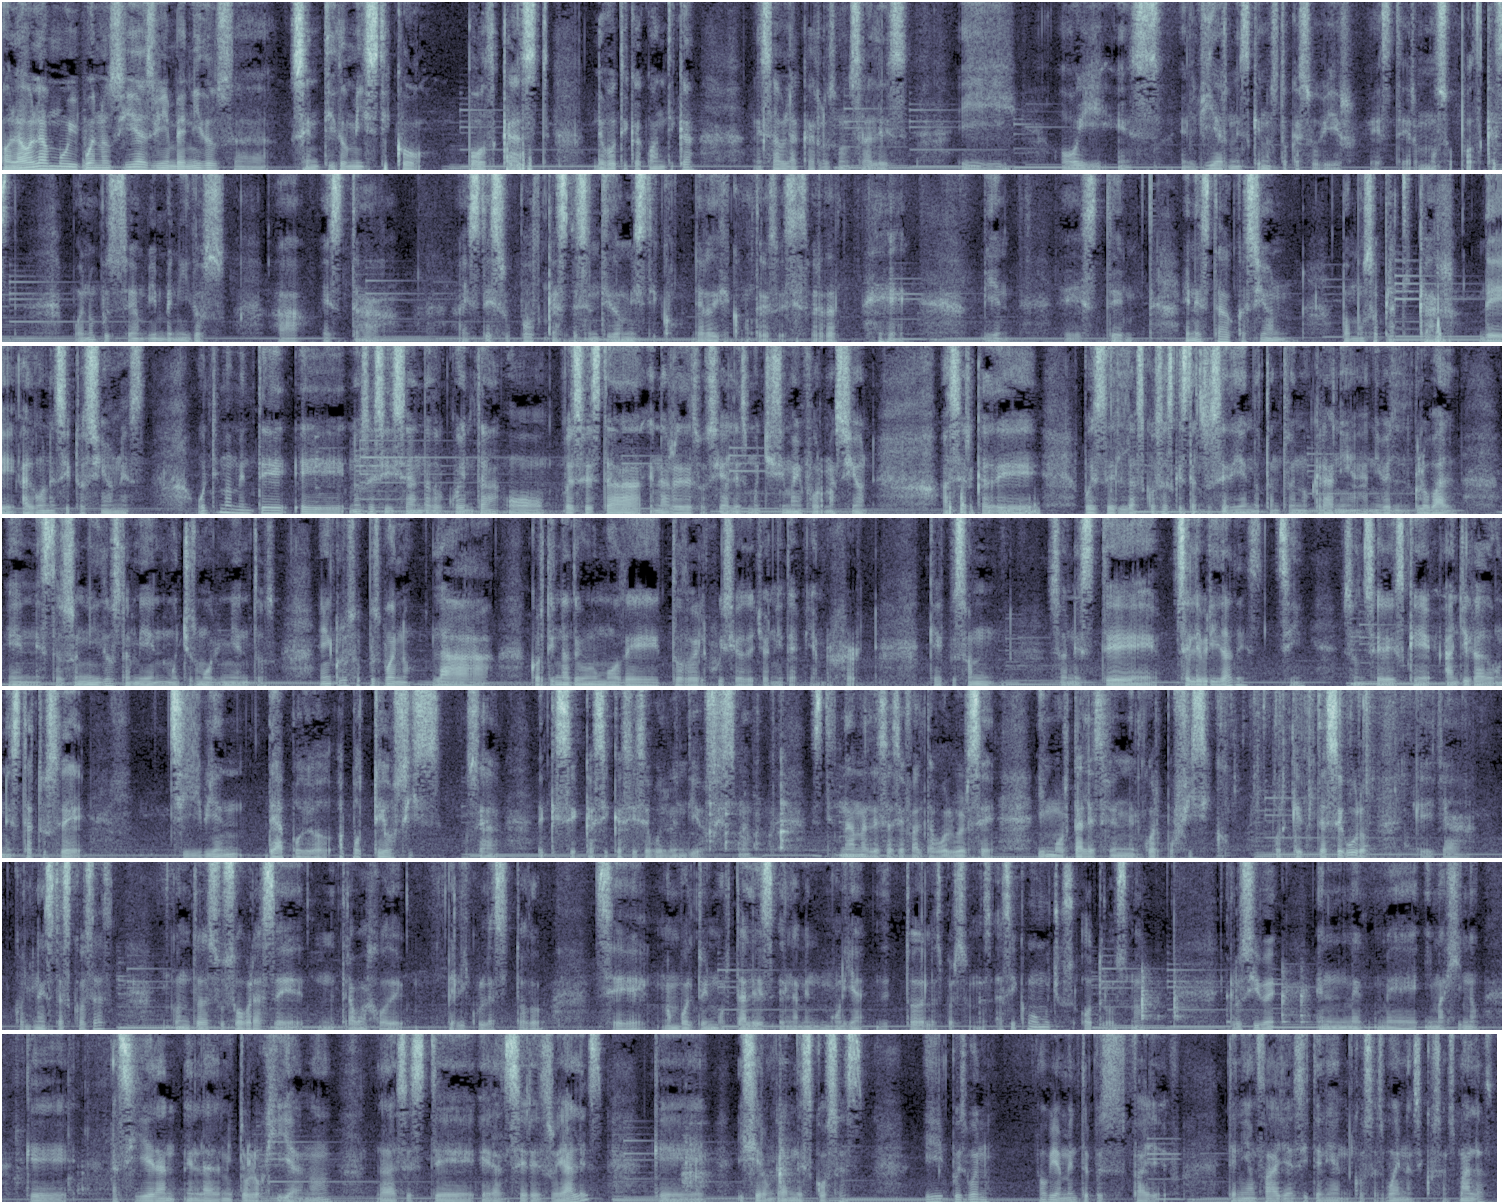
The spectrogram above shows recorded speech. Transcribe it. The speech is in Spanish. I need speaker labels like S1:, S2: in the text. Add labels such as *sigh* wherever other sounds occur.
S1: Hola, hola, muy buenos días, bienvenidos a Sentido Místico Podcast de Bótica Cuántica. Les habla Carlos González y hoy es el viernes que nos toca subir este hermoso podcast. Bueno, pues sean bienvenidos a esta a este su podcast de Sentido Místico. Ya lo dije como tres veces, ¿verdad? *laughs* Bien, este en esta ocasión vamos a platicar de algunas situaciones. Últimamente, eh, no sé si se han dado cuenta o pues está en las redes sociales muchísima información acerca de pues las cosas que están sucediendo tanto en Ucrania a nivel global, en Estados Unidos también muchos movimientos e incluso pues bueno la cortina de humo de todo el juicio de Johnny Depp y Amber Heard que pues son son este celebridades, sí son seres que han llegado a un estatus de, si bien de apoteosis, o sea, de que se, casi casi se vuelven dioses, ¿no? Este, nada más les hace falta volverse inmortales en el cuerpo físico, porque te aseguro que ya con estas cosas y con todas sus obras de trabajo de películas y todo, se han vuelto inmortales en la memoria de todas las personas, así como muchos otros, ¿no? Inclusive me, imagino que así eran en la mitología, ¿no? Las, este, eran seres reales que hicieron grandes cosas y pues bueno, obviamente pues tenían fallas y tenían cosas buenas y cosas malas,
